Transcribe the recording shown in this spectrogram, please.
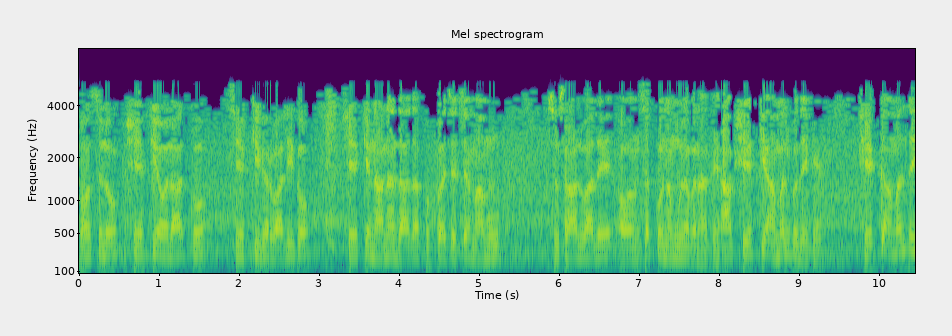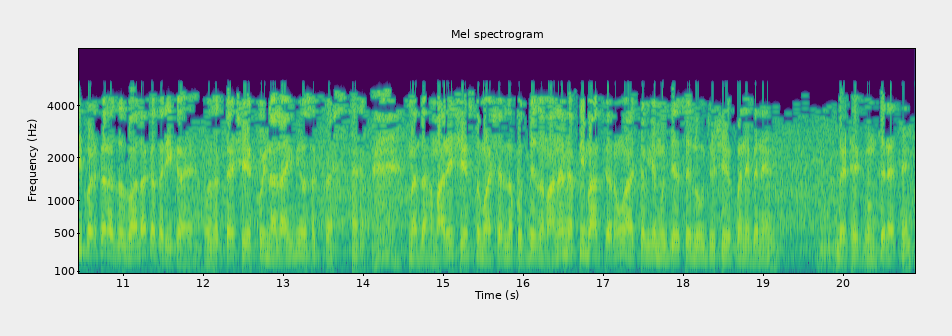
بہت سے لوگ شیخ کی اولاد کو، شیخ کی گھر والی کو، شیخ کے نانا، دادا، پپا، چچا، ماموں سسرال والے اور ان سب کو نمونہ بناتے ہیں۔ آپ شیخ کے عمل کو دیکھیں۔ شیخ کا عمل سے ہی بڑھ کر حضرت والا کا طریقہ ہے۔ ہو سکتا ہے شیخ کوئی نالائق بھی ہو سکتا ہے۔ مطلب ہمارے شیخ تو ماشاء اللہ خود زمانہ میں اپنی بات کروں آج کل کے مجھ جیسے لوگ جو شیخ بنے بنے بیٹھے گھومتے رہتے ہیں،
